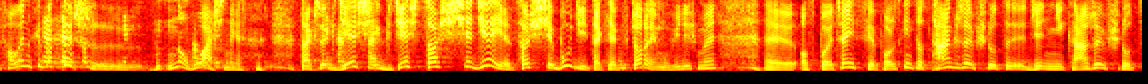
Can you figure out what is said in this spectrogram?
TVN chyba też, no właśnie. Także gdzieś, gdzieś coś się dzieje, coś się budzi. Tak jak wczoraj mówiliśmy e, o społeczeństwie polskim, to także wśród dziennikarzy, wśród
